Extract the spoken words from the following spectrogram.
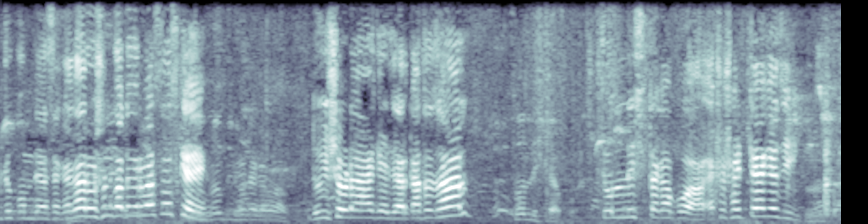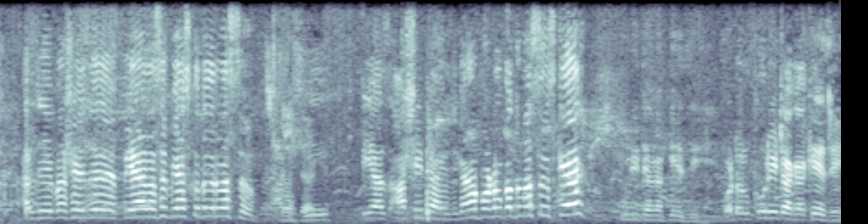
একটু কম দেওয়া আছে। কাকা রসুন কত করে আজকে? দুইশো টাকা কেজি। আর কাঁচা ঝাল? চল্লিশ টাকা চল্লিশ টাকা পোয়া। একশো ষাট টাকা কেজি। আর যে পাশে যে পেঁয়াজ আছে পেঁয়াজ কত করে পেঁয়াজ আশি টাকা কেজি। কাকা পটল কত বেচছো আজকে? কুড়ি টাকা কেজি পটল কুড়ি টাকা কেজি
